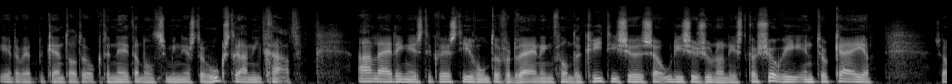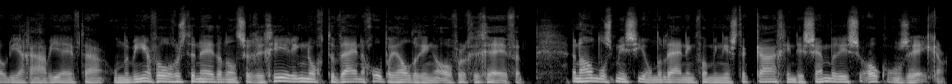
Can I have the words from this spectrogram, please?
Eerder werd bekend dat ook de Nederlandse minister Hoekstra niet gaat. Aanleiding is de kwestie rond de verdwijning van de kritische Saoedische journalist Khashoggi in Turkije. Saudi-Arabië heeft daar onder meer volgens de Nederlandse regering nog te weinig ophelderingen over gegeven. Een handelsmissie onder leiding van minister Kaag in december is ook onzeker.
